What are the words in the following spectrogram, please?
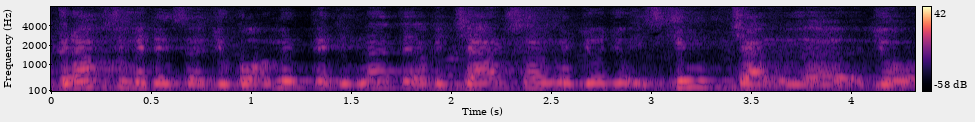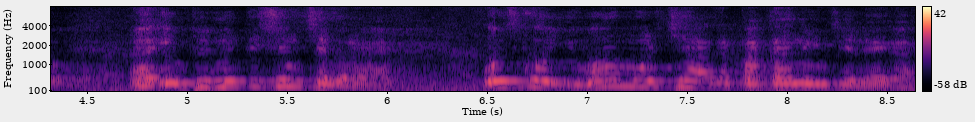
ग्राफ्स में देख सकते जो गवर्नमेंट का जितना अभी चार साल में जो जो स्कीम जो इम्प्लीमेंटेशन चल रहा है उसको युवा मोर्चा अगर पता नहीं चलेगा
